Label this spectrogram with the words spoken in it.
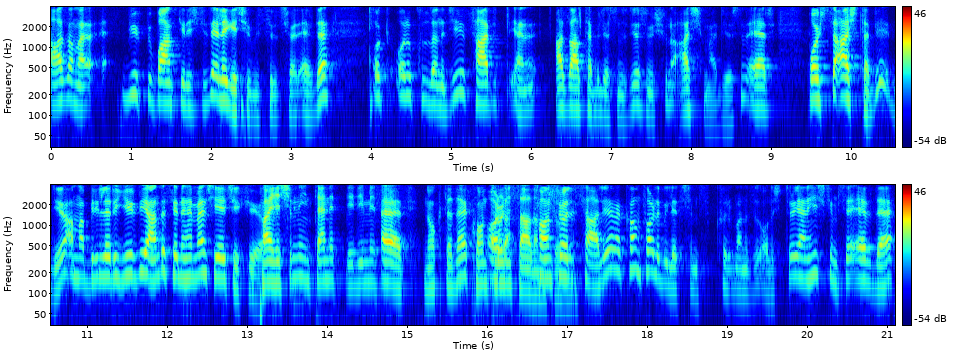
az ama büyük bir bant genişliğinizi ele geçirmişsiniz şöyle evde. O, onu kullanıcıyı sabit yani azaltabiliyorsunuz. Diyorsunuz şunu aşma diyorsunuz. Eğer boşsa aç tabii diyor ama birileri girdiği anda seni hemen şeye çekiyor. Paylaşımlı internet dediğimiz Evet. noktada kontrolü Orada sağlamış kontrolü oluyor. sağlıyor ve konforlu bir iletişim kurmanızı oluşturuyor. Yani hiç kimse evde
